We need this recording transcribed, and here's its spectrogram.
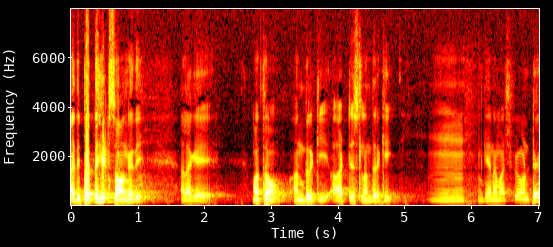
అది పెద్ద హిట్ సాంగ్ అది. అలాగే మొత్తం అందరికీ ఆర్టిస్టులందరికీ మ్మ్, ఇంకేమైనా మర్చిపోయి ఉంటే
